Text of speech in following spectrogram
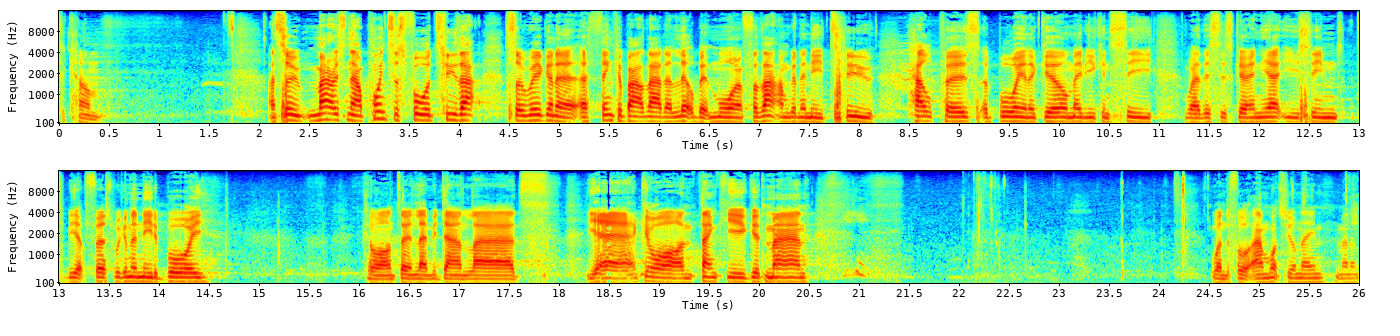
to come. And so Maris now points us forward to that. So we're going to uh, think about that a little bit more. And for that, I'm going to need two helpers, a boy and a girl. Maybe you can see where this is going. Yeah, you seemed to be up first. We're going to need a boy. Come on, don't let me down, lads. Yeah, go on. Thank you. Good man. Wonderful. And what's your name, madam?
